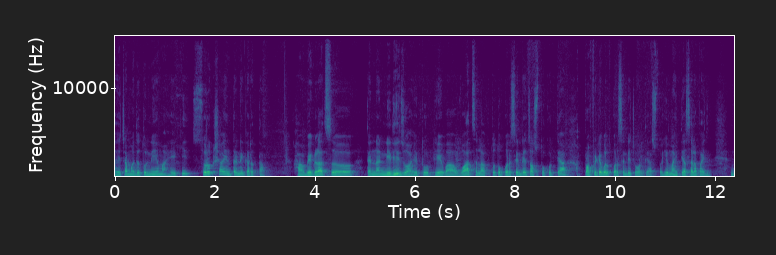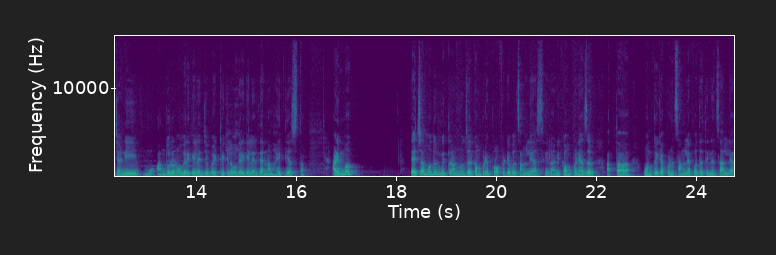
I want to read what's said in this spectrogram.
ह्याच्यामध्ये तो नियम आहे की सुरक्षा यंत्रणेकरता हा वेगळाच त्यांना निधी जो आहे तो ठेवा वाच लागतो तो पर्सेंटेज असतो को त्या प्रॉफिटेबल पर्सेंटेजवरती असतो. ही माहिती असायला पाहिजे. ज्यांनी आंदोलन वगैरे केले जे बैठकीला वगैरे केलेलं त्यांना माहिती असतं. आणि मग त्याच्यामधून मित्रांनो जर कंपनी प्रॉफिटेबल चांगली असेल आणि कंपन्या जर आत्ता म्हणतो की आपण चांगल्या पद्धतीने चालल्या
